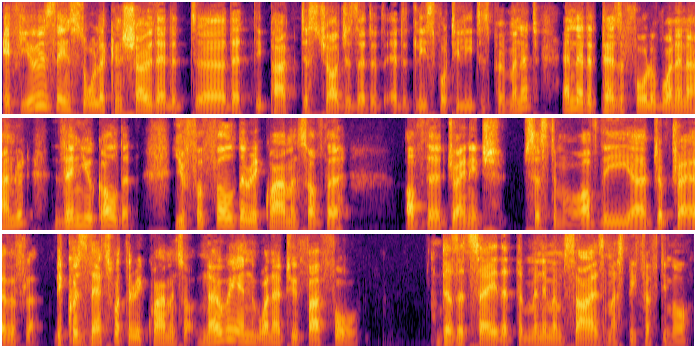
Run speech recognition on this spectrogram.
if you as the installer can show that it uh, that the pipe discharges at, at at least 40 liters per minute and that it has a fall of one in a hundred, then you're golden. You've fulfilled the requirements of the of the drainage system or of the uh, drip tray overflow because that's what the requirements are. Nowhere in 10254 does it say that the minimum size must be 50 mil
